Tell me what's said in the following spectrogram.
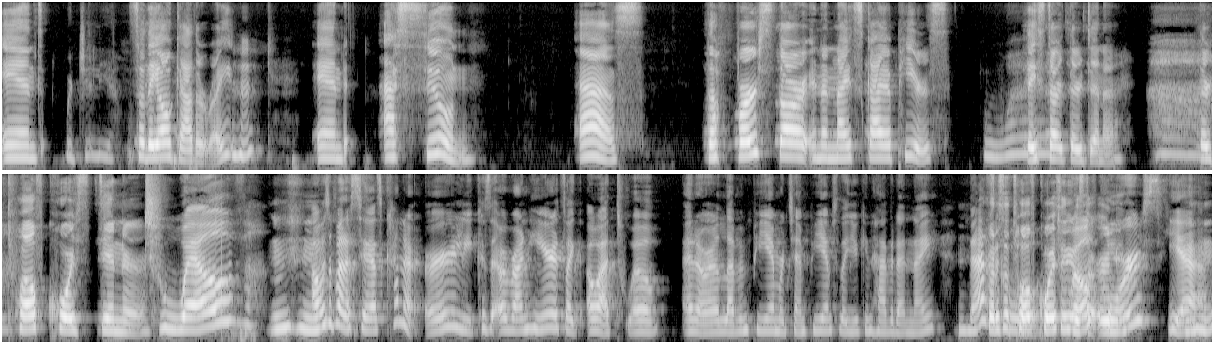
and Virginia. so they all gather, right? Mhm. And as soon as the first star in the night sky appears, What? they start their dinner. Their 12 course dinner. twelve. Mm-hmm. I was about to say that's kind of early because around here it's like oh at twelve and or eleven p.m. or ten p.m. so that you can have it at night. That's but it's a 12 course it's 12 the early. course? Yeah. Mhm.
